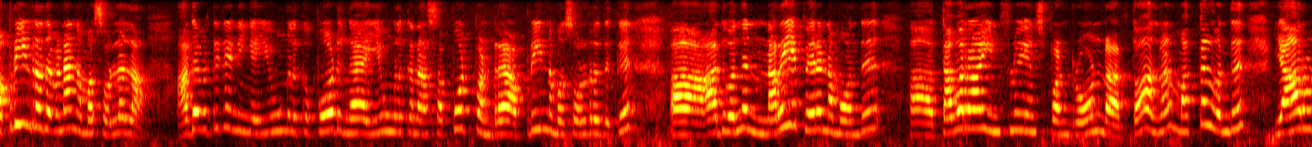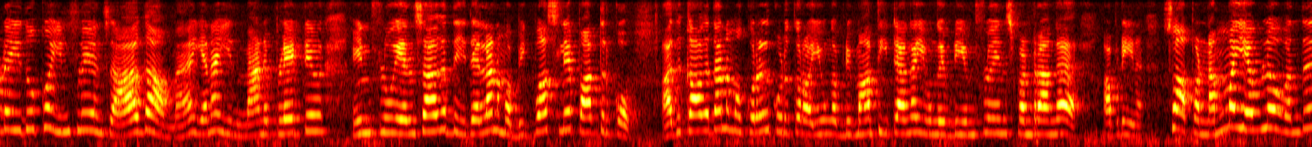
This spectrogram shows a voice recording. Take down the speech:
அப்படின்றத வேணால் நம்ம சொல்லலாம். அதை விட்டுட்டு நீங்கள் இவங்களுக்கு போடுங்க இவங்களுக்கு நான் சப்போர்ட் பண்ணுறேன் அப்படின்னு நம்ம சொல்கிறதுக்கு அது வந்து நிறைய பேரை நம்ம வந்து தவறாக இன்ஃப்ளூயன்ஸ் பண்ணுறோன்ற அர்த்தம். அதனால் மக்கள் வந்து யாரோட இதுக்கும் இன்ஃப்ளூயன்ஸ் ஆகாமல் ஏன்னா இது மேனிப்புலேட்டிவ் இன்ஃப்ளூயன்ஸ் ஆகுது. இதெல்லாம் நம்ம பிக் பாஸ்லேயே பார்த்துருக்கோம். அதுக்காக தான் நம்ம குரல் கொடுக்குறோம். இவங்க இப்படி மாற்றிக்கிட்டாங்க இவங்க இப்படி இன்ஃப்ளூயன்ஸ் பண்ணுறாங்க அப்படின்னு. ஸோ அப்போ நம்ம எவ்வளோ வந்து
